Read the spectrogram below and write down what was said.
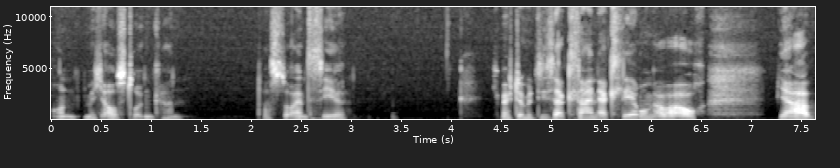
und mich ausdrücken kann. Das ist so ein Ziel. Ich möchte mit dieser kleinen Erklärung aber auch, ja,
